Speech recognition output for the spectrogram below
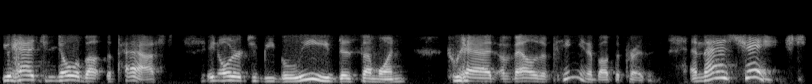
You had to know about the past in order to be believed as someone who had a valid opinion about the present. And that has changed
